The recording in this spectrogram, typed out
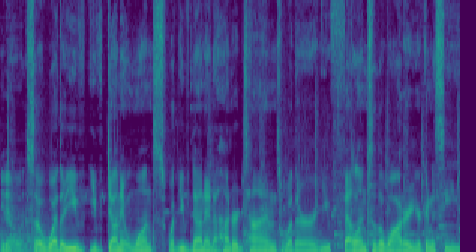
You know, so whether you've you've done it once, whether you've done it a hundred times, whether you fell into the water, you're going to see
